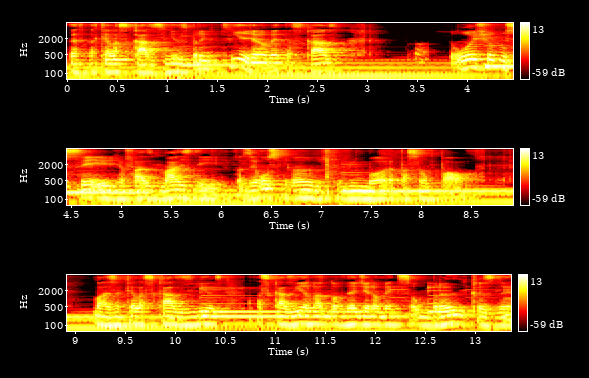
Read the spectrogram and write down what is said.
daquelas casinhas branquinhas, geralmente as casas. Hoje eu não sei, já faz mais de fazer 11 anos que eu vim embora para São Paulo mas aquelas casinhas, as casinhas lá no Nordeste geralmente são brancas, né?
